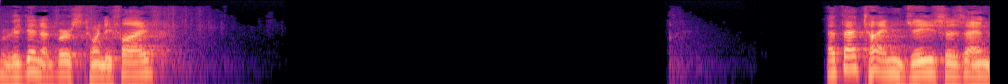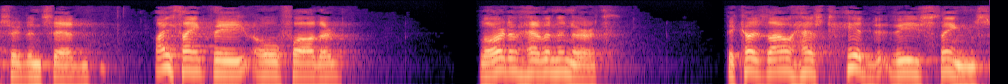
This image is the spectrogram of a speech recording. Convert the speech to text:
We begin at verse 25. At that time, Jesus answered and said, I thank thee, O Father, Lord of heaven and earth, because thou hast hid these things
